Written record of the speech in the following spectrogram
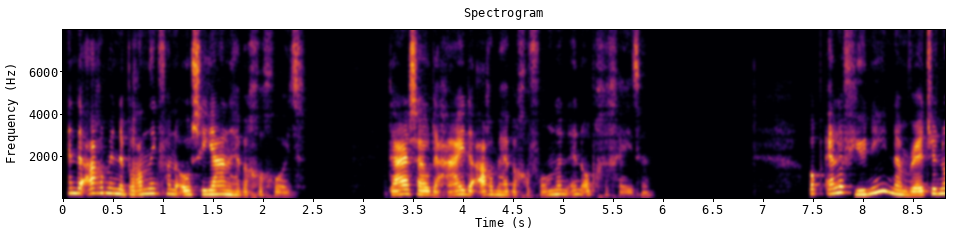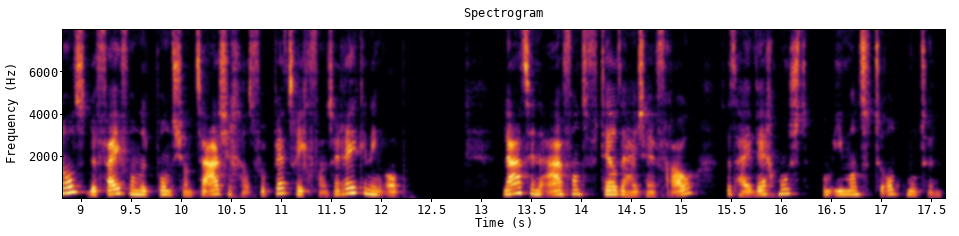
en de arm in de branding van de oceaan hebben gegooid. Daar zou de haai de arm hebben gevonden en opgegeten. Op 11 juni nam Reginald de 500 pond chantagegeld voor Patrick van zijn rekening op. Laat in de avond vertelde hij zijn vrouw dat hij weg moest om iemand te ontmoeten.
